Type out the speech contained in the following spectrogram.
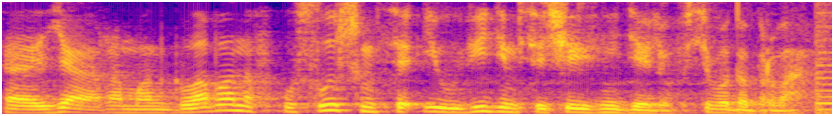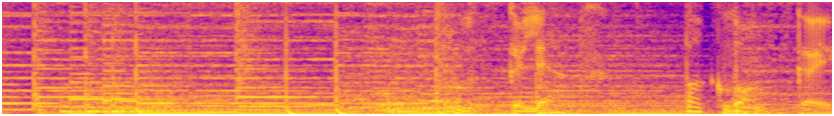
Э, я Роман Голованов. Услышимся и увидимся через неделю. Всего доброго. Взгляд Поклонской.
